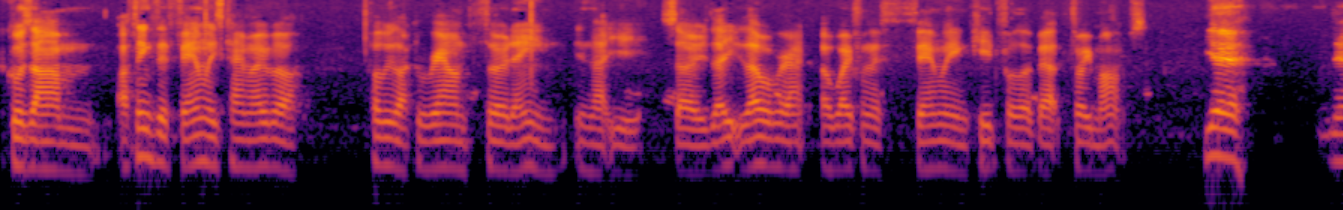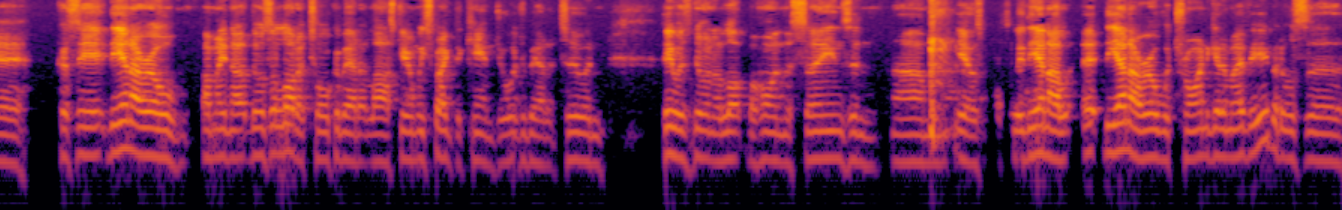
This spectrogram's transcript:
because um, I think their families came over probably like around 13 in that year. So they, they were away from their family and kid for about three months. Yeah, yeah. Because the, the NRL, I mean, uh, there was a lot of talk about it last year, and we spoke to Cam George about it too. And he was doing a lot behind the scenes. And um, yeah, it was basically the NRL, the NRL were trying to get him over here, but it was uh,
